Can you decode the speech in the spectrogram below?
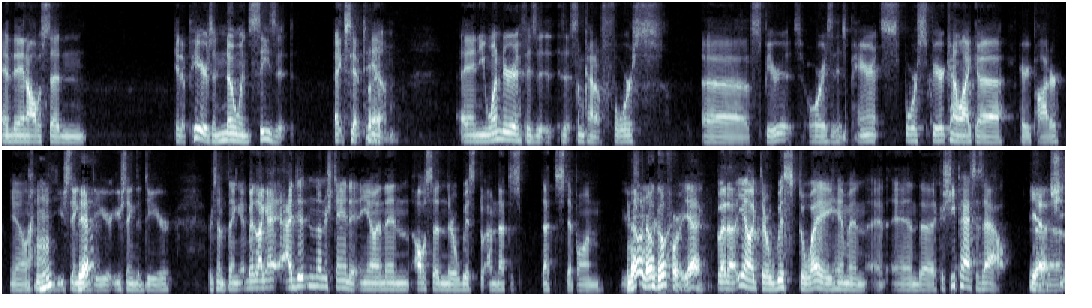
And then all of a sudden, it appears, and no one sees it except Right. him. And you wonder if is it is it some kind of force uh spirit or is it his parents force spirit kind of like uh harry potter you know Mhm. you're seeing Yeah. the deer you're seeing the deer or something but like I, I didn't understand it you know and then all of a sudden they're whisked i'm not to not to step on your No, no, go storyline. for it. Yeah, but uh you know like they're whisked away him and and and uh because she passes out yeah. Uh, she,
